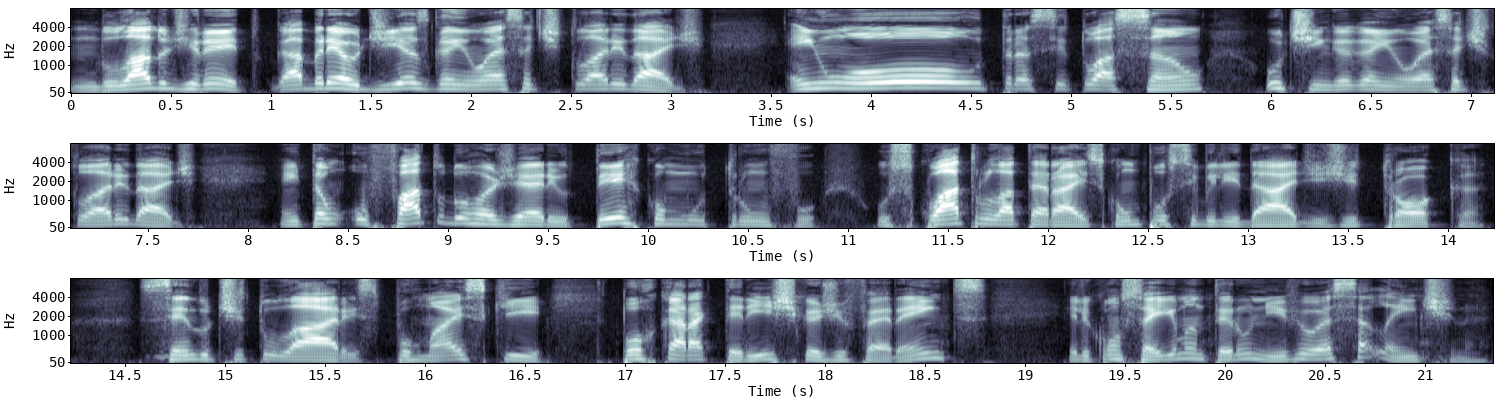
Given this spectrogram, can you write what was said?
Do lado direito, Gabriel Dias ganhou essa titularidade. Em uma outra situação, o Tinga ganhou essa titularidade. Então, o fato do Rogério ter como trunfo os quatro laterais com possibilidades de troca sendo titulares, por mais que por características diferentes, ele consegue manter um nível excelente, né?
